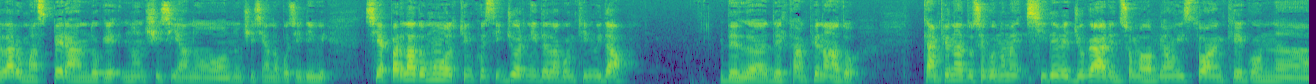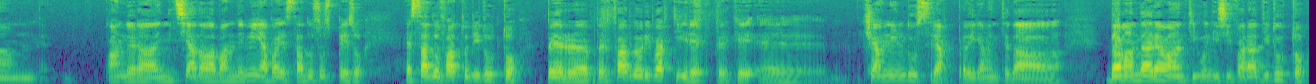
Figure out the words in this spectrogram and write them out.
la Roma, sperando che non ci siano, non ci siano positivi. Si è parlato molto in questi giorni della continuità del, del campionato campionato secondo me si deve giocare, insomma l'abbiamo visto anche con, uh, quando era iniziata la pandemia, poi è stato sospeso, è stato fatto di tutto per, per farlo ripartire perché eh, c'è un'industria praticamente da, da, mandare avanti, quindi si farà di tutto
